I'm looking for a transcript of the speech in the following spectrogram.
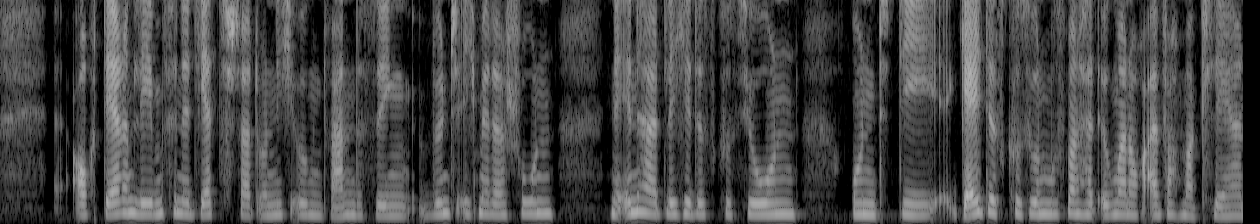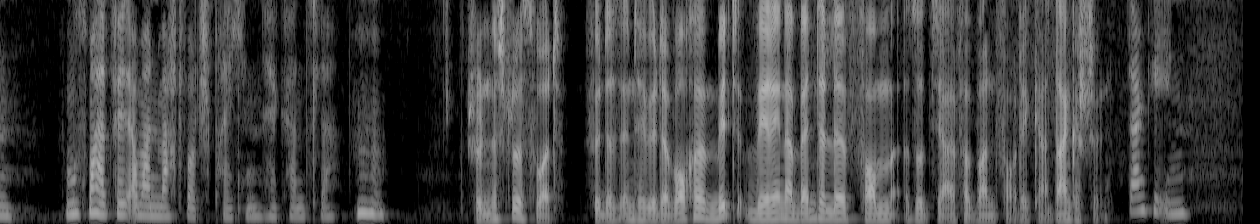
auch deren Leben findet jetzt statt und nicht irgendwann. Deswegen wünsche ich mir da schon eine inhaltliche Diskussion. Und die Gelddiskussion muss man halt irgendwann auch einfach mal klären. Da muss man halt vielleicht auch mal ein Machtwort sprechen, Herr Kanzler. Mhm. Schönes Schlusswort für das Interview der Woche mit Verena Bentele vom Sozialverband VDK. Dankeschön. Danke Ihnen.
